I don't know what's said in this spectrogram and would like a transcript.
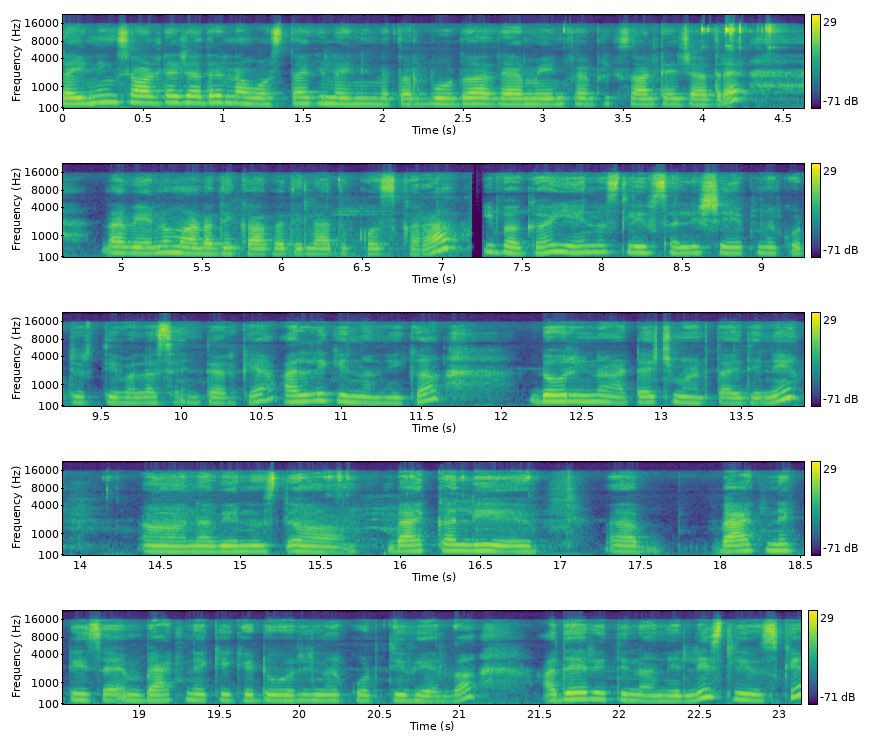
ಲೈನಿಂಗ್ ಸಾಲ್ಟೇಜ್ ಆದರೆ ನಾವು ಹೊಸ್ದಾಗಿ ಲೈನಿಂಗ್ನ ತರ್ಬೋದು, ಆದರೆ ಮೇನ್ ಫ್ಯಾಬ್ರಿಕ್ ಸಾಲ್ಟೇಜ್ ಆದರೆ ನಾವೇನು ಮಾಡೋದಕ್ಕಾಗೋದಿಲ್ಲ ಅದಕ್ಕೋಸ್ಕರ. ಇವಾಗ ಏನು ಸ್ಲೀವ್ಸಲ್ಲಿ ಶೇಪ್ನ ಕೊಟ್ಟಿರ್ತೀವಲ್ಲ ಸೆಂಟರ್ಗೆ, ಅಲ್ಲಿಗೆ ನಾನೀಗ ಡೋರಿನ ಅಟ್ಯಾಚ್ ಮಾಡ್ತಾ ಇದ್ದೀನಿ. ನಾವೇನು ಬ್ಯಾಕಲ್ಲಿ ಬ್ಯಾಕ್ ನೆಕ್ ಡಿಸೈನ್, ಬ್ಯಾಕ್ ನೆಕ್ಕಿಗೆ ಡೋರಿನ ಕೊಡ್ತೀವಿ ಅಲ್ವಾ? ಅದೇ ರೀತಿ ನಾನಿಲ್ಲಿ ಸ್ಲೀವ್ಸ್ಗೆ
